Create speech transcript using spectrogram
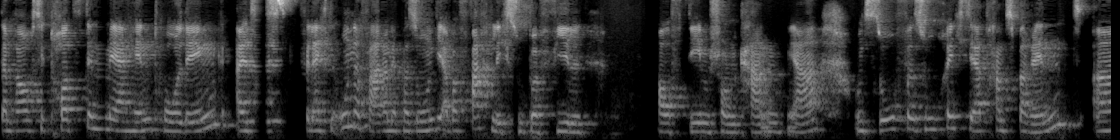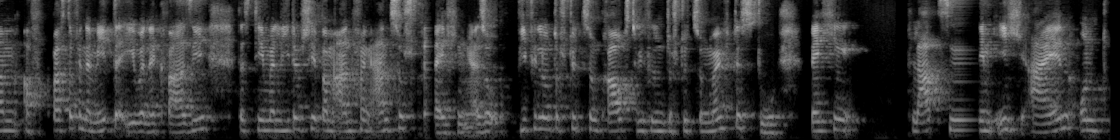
Dann braucht sie trotzdem mehr Handholding als vielleicht eine unerfahrene Person, die aber fachlich super viel auf dem schon kann, ja. Und so versuche ich sehr transparent, ähm, auf, fast auf einer Metaebene quasi, das Thema Leadership am Anfang anzusprechen. Also wie viel Unterstützung brauchst du, wie viel Unterstützung möchtest du, welchen Platz nehme ich ein und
